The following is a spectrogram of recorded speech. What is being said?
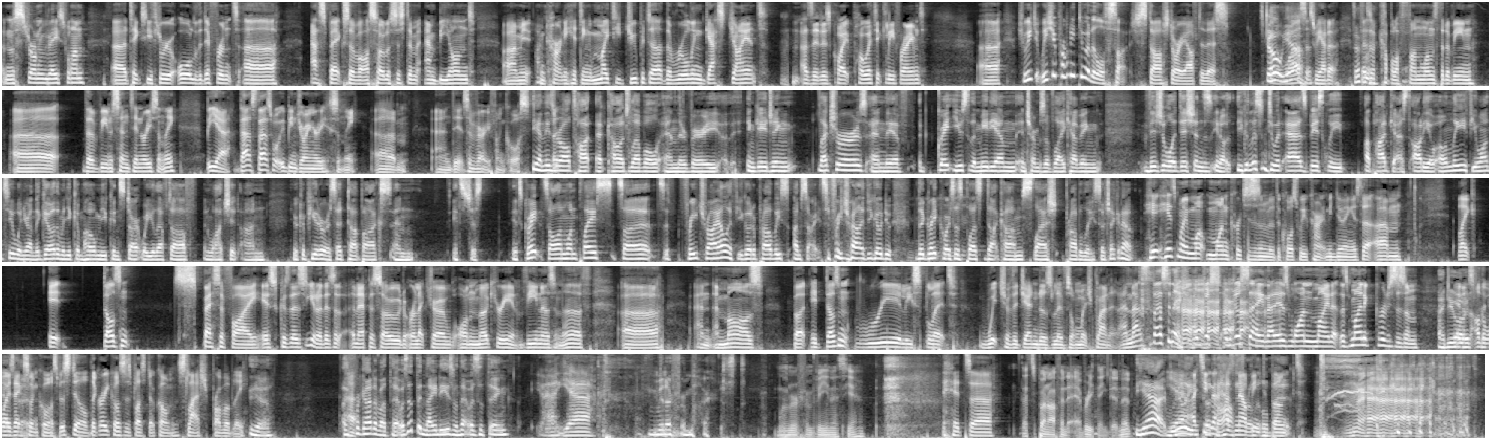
an astronomy based one. Uh, it takes you through all of the different uh, aspects of our solar system and beyond. Um, I'm currently hitting mighty Jupiter, the ruling gas giant, as it is quite poetically framed. Uh, should we? We should probably do a little star story after this. Oh, yeah. since we had a. There's a couple of fun ones that have been uh, that have been sent in recently. But yeah, that's that's what we've been enjoying recently. Um, and it's a very fun course. Yeah, and these But- are all taught at college level, and they're very uh, engaging lecturers, and they have a great use of the medium in terms of like having visual additions. You know, you can listen to it as basically a podcast, audio only, if you want to. When you're on the go, then when you come home, you can start where you left off and watch it on your computer or set top box, and it's just. It's great. It's all in one place. It's a it's a free trial if you go to probably. I'm sorry, it's a free trial if you go to thegreatcoursesplus.com slash probably. So check it out. Here- here's my one criticism of the course we've currently been doing is that um like it doesn't specify it's because there's you know there's a, an episode or a lecture on mercury and venus and earth uh and and mars but it doesn't really split which of the genders lives on which planet and that's that's an issue i'm just i'm just saying that is one minor there's minor criticism I do in an always forget otherwise that. excellent course but still the thegreatcoursesplus.com slash probably Yeah. I Uh, forgot about that. Was that the 90s when that was the thing? uh, yeah Men are from Mars. Lunar from Venus, yeah. it's uh That spun off into everything, didn't it? Yeah, it Yeah, really I think took that has now been debunked.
